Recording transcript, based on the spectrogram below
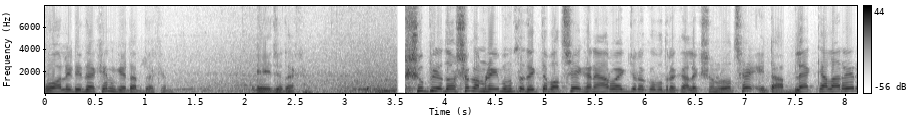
কোয়ালিটি দেখেন গেট আপ দেখেন। এই যে দেখেন। সুপ্রিয় দর্শক আমরা এই মুহূর্তে দেখতে পাচ্ছি এখানে আরও এক জোড়া কবুতরের কালেকশন রয়েছে। এটা ব্ল্যাক কালারের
